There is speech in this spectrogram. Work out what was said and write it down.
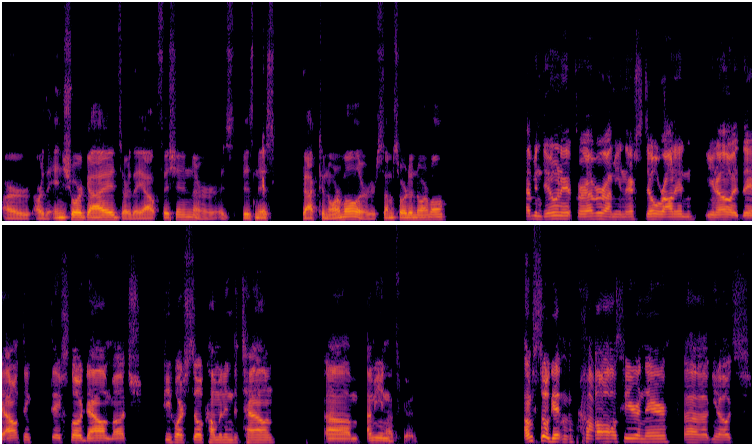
are are the inshore guides are they out fishing or is business back to normal or some sort of normal? Have been doing it forever. I mean, they're still running. You know, they I don't think they've slowed down much. People are still coming into town. Um, I mean, that's good. I'm still getting calls here and there. Uh, you know, it's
